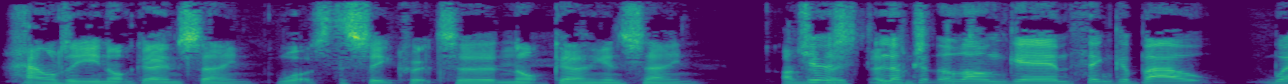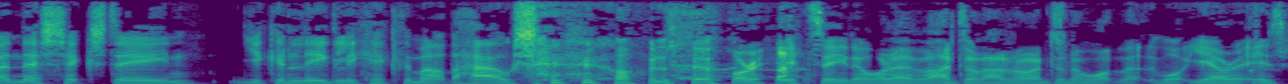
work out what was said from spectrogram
How do you not go insane? What's the secret to not going insane? just look at the long game. Think about when they're 16, you can legally kick them out the house, or 18 or whatever. I don't know. I don't know what what year it is.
